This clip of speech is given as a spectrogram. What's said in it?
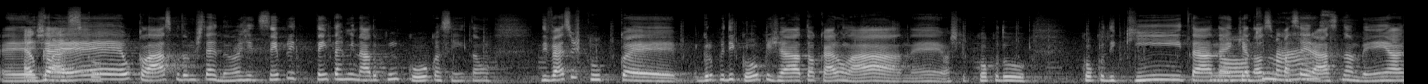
é, É o já clássico. é o clássico do Amsterdã. A gente sempre tem terminado com coco, assim. Então, diversos coco, é, grupos de coco já tocaram lá, né? Eu acho que coco do Coco de Quinta, né? Que é nosso parceiraço também. A-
